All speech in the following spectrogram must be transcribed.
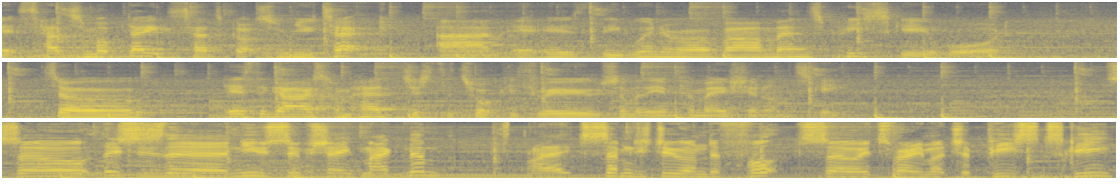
it's had some updates, it's got some new tech and it is the winner of our Men's Piste Ski Award. So here's the guys from Head just to talk you through some of the information on the ski. So this is the new Supershape Magnum. Uh, it's 72 underfoot, so it's very much a piste ski.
